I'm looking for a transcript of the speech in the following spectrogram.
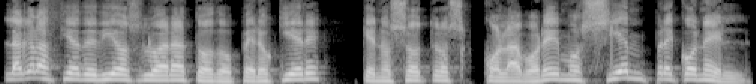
La gracia de Dios lo hará todo, pero quiere que nosotros colaboremos siempre con Él.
